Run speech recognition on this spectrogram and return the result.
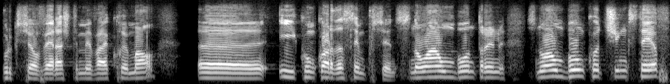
porque se houver acho que também vai correr mal, Uh, e concorda 100%. Se não há um bom treino, se não há um bom coaching staff,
